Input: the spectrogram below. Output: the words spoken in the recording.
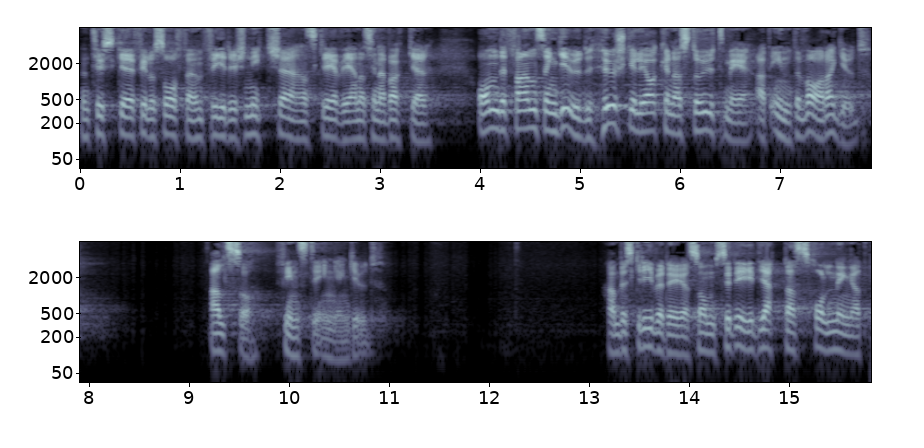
Den tyske filosofen Friedrich Nietzsche han skrev i en av sina böcker om det fanns en Gud, hur skulle jag kunna stå ut med att inte vara Gud? Alltså finns det ingen Gud. Han beskriver det som sitt eget hjärtas hållning att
